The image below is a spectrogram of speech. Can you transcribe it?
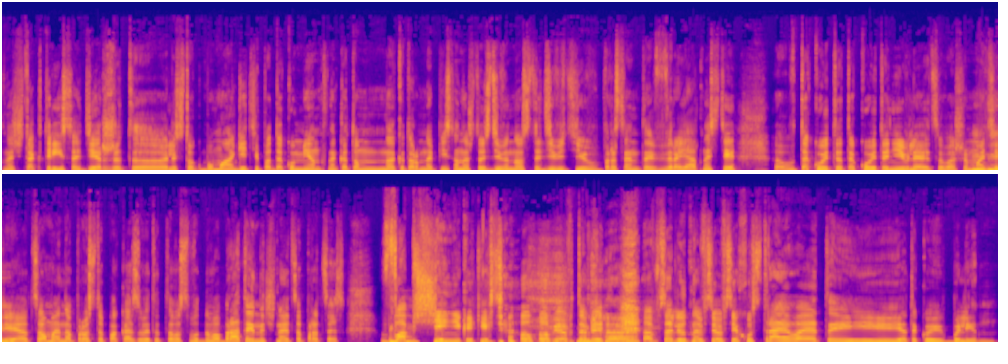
значит, актриса держит э, листок бумаги, типа документ, на котором, на котором написано, что с 99% вероятности э, такой-то, такой-то не является вашей матерью и отцом, и она просто показывает этого сводного брата, и начинается процесс. Вообще никаких диалогов. Да. Абсолютно все всех устраивает, и я такой, блин,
